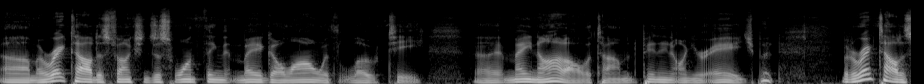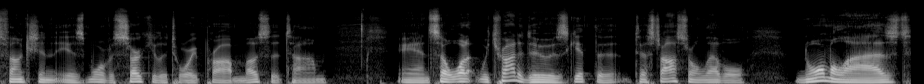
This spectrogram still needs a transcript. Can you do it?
Um, erectile dysfunction is just one thing that may go along with low T. Uh, it may not all the time, depending on your age, but but erectile dysfunction is more of a circulatory problem most of the time. And so, what we try to do is get the testosterone level normalized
